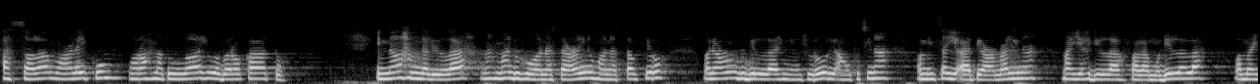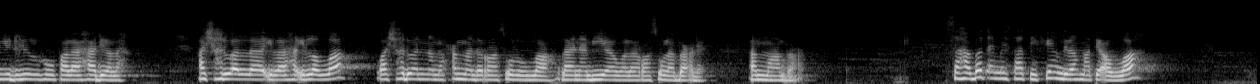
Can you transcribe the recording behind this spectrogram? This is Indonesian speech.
Assalamualaikum warahmatullahi wabarakatuh. Innal hamdalillah nahmaduhu wa nasta'inuhu wa nastaghfiruh wa na'udzu billahi min syururi anfusina wa min sayyiati a'malina may yahdihillahu fala mudhillalah wa may yudlilhu fala hadiyalah. Asyhadu an la ilaha illallah wa asyhadu anna Muhammadar Rasulullah la nabiyya wa la rasula ba'da. Amma ba'd. Sahabat MSA TV yang dirahmati Allah,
